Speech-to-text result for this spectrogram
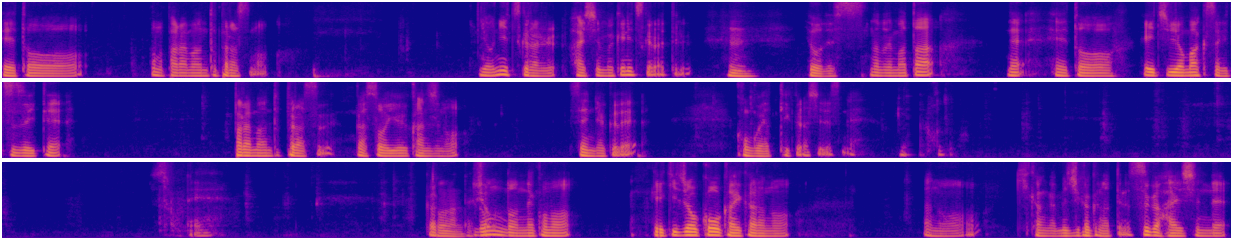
えっ、と、このパラマウントプラスのように作られる、配信向けに作られてるうん。ようです。なのでまた、ね、えっ、と、HBO Max に続いて、パラマウントプラスがそういう感じの戦略で今後やっていくらしいですね。なるほど。そうね。がどうなんでしょう。どんどんね、この劇場公開からの、あの、期間が短くなってるすぐ配信で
